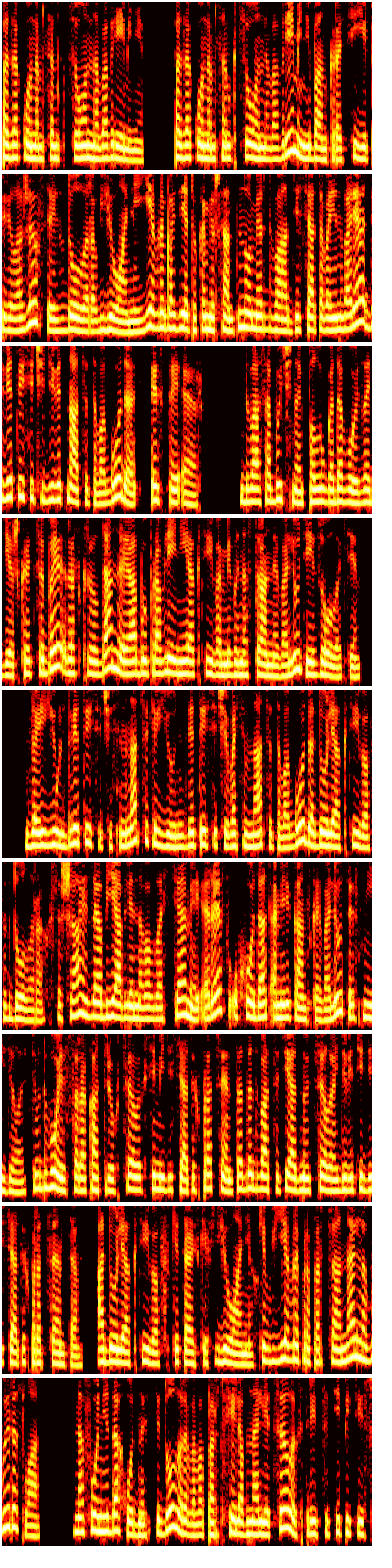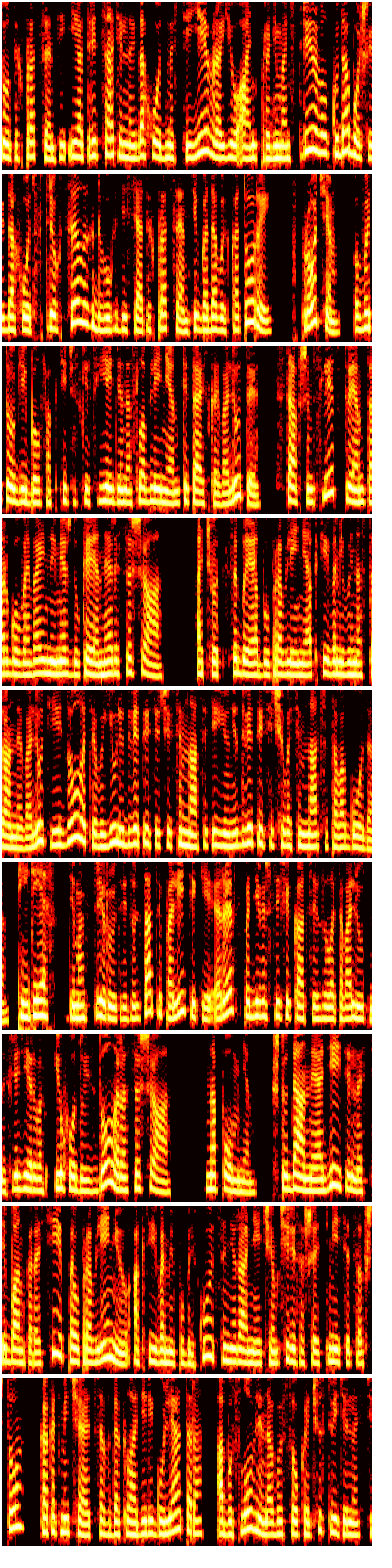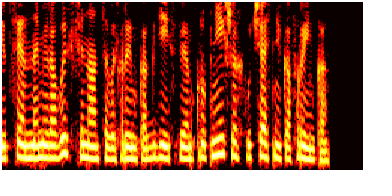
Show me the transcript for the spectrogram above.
по законам санкционного времени. По законам санкционного времени Банк России переложился из доллара в юани евро газету «Коммерсант» номер 2 от 10 января 2019 года, СТР. 2 с обычной полугодовой задержкой ЦБ раскрыл данные об управлении активами в иностранной валюте и золоте. За июль 2017-июнь 2018 года доля активов в долларах США из-за объявленного властями РФ ухода от американской валюты снизилась вдвое с 43,7% до 21,9%, а доля активов в китайских юанях и в евро пропорционально выросла на фоне доходности долларового портфеля в 0,35% и отрицательной доходности евро-юань продемонстрировал куда больший доход в 3,2% годовых который, впрочем, в итоге был фактически съеден ослаблением китайской валюты, ставшим следствием торговой войны между КНР и США. Отчет ЦБ об управлении активами в иностранной валюте и золоте в июле 2017-июне 2018 года PDF демонстрирует результаты политики РФ по диверсификации золотовалютных резервов и уходу из доллара США. Напомним, что данные о деятельности Банка России по управлению активами публикуются не ранее, чем через 6 месяцев, что, как отмечается в докладе регулятора, обусловлено высокой чувствительностью цен на мировых финансовых рынках к действиям крупнейших участников рынка.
